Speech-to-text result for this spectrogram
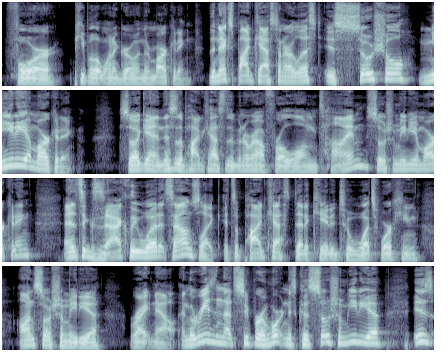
for people that want to grow in their marketing. The next podcast on our list is social media marketing. So, again, this is a podcast that's been around for a long time, social media marketing, and it's exactly what it sounds like. It's a podcast dedicated to what's working on social media right now. And the reason that's super important is because social media is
